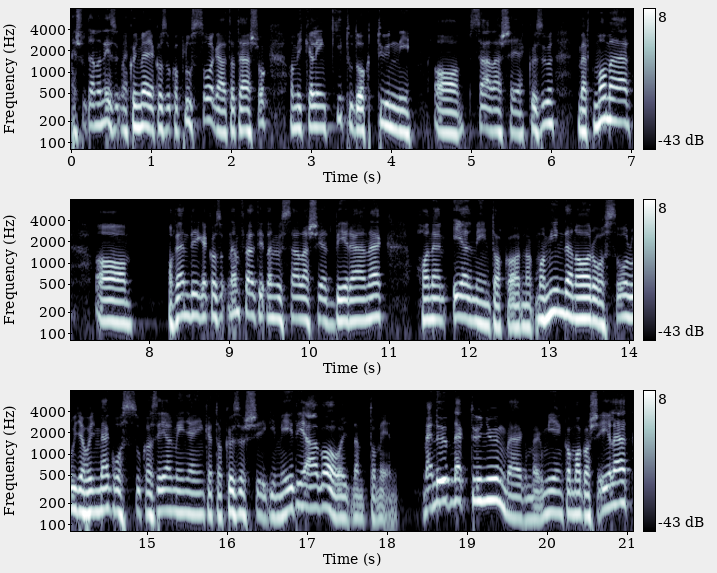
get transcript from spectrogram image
és utána nézzük meg, hogy melyek azok a plusz szolgáltatások, amikkel én ki tudok tűnni a szálláshelyek közül, mert ma már a a vendégek azok nem feltétlenül szálláshelyet bérelnek, hanem élményt akarnak. Ma minden arról szól, ugye, hogy megosszuk az élményeinket a közösségi médiába, hogy nem tudom én, menőbbnek tűnjünk, meg, meg miénk a magas élet,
